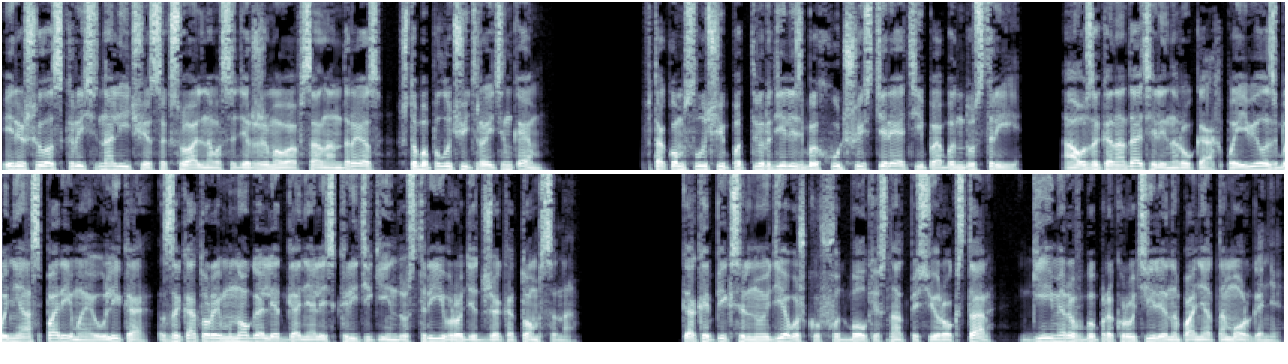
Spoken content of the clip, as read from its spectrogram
и решила скрыть наличие сексуального содержимого в Сан-Андреас, чтобы получить рейтинг М? В таком случае подтвердились бы худшие стереотипы об индустрии, а у законодателей на руках появилась бы неоспоримая улика, за которой много лет гонялись критики индустрии вроде Джека Томпсона. Как и пиксельную девушку в футболке с надписью «Rockstar», геймеров бы прокрутили на понятном органе.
